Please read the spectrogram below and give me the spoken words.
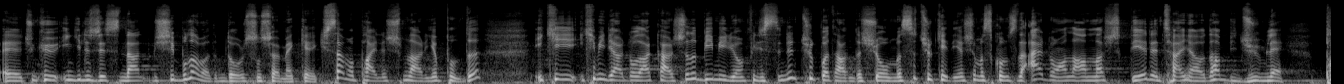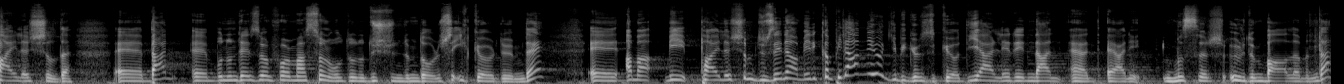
e, çünkü İngilizcesinden bir şey bulamadım doğrusunu söylemek gerekirse ama paylaşımlar yapıldı. 2, 2 milyar dolar karşılığı 1 milyon Filistin'in Türk vatandaşı olması Türkiye'de yaşaması konusunda Erdoğan'la anlaştık diye Netanyahu'dan bir cümle paylaşıldı. E, ben e, bunun dezenformasyon olduğunu düşündüm doğrusu ilk gördüğümde. Ee, ama bir paylaşım düzeni Amerika planlıyor gibi gözüküyor diğerlerinden e, yani Mısır, Ürdün bağlamında.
